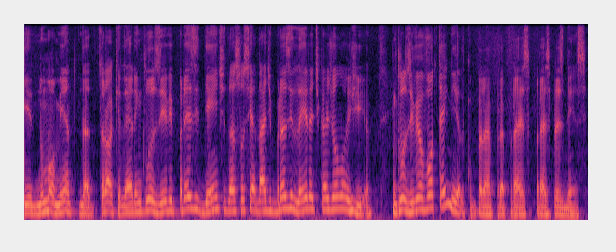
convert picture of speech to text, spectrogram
que no momento da troca ele era inclusive presidente da Sociedade Brasileira de Cardiologia. Inclusive eu votei nele para essa, essa presidência.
